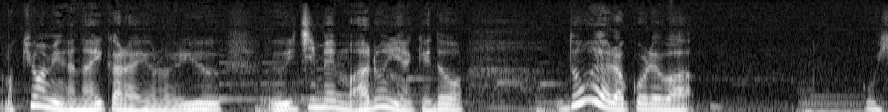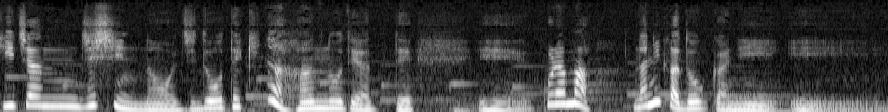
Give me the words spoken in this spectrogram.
まあ、興味がないからいう一面もあるんやけどどうやらこれはこうひーちゃん自身の自動的な反応であって、えー、これはまあ何かどっかに、えー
